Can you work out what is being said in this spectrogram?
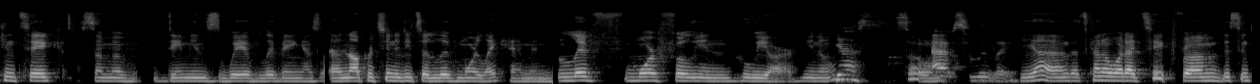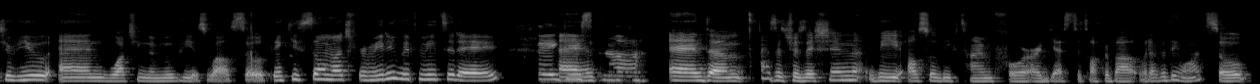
Can take some of Damien's way of living as an opportunity to live more like him and live more fully in who we are, you know? Yes. So absolutely. Yeah, that's kind of what I take from this interview and watching the movie as well. So thank you so much for meeting with me today. Thank and, you, Sarah. And um, as a tradition, we also leave time for our guests to talk about whatever they want. So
